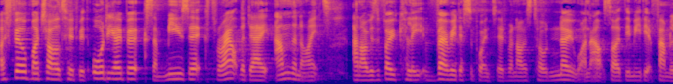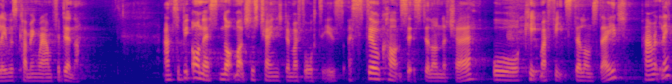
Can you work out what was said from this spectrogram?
I filled my childhood with audiobooks and music throughout the day and the night, and I was vocally very disappointed when I was told no one outside the immediate family was coming round for dinner. And to be honest, not much has changed in my 40s. I still can't sit still on a chair or keep my feet still on stage, apparently.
